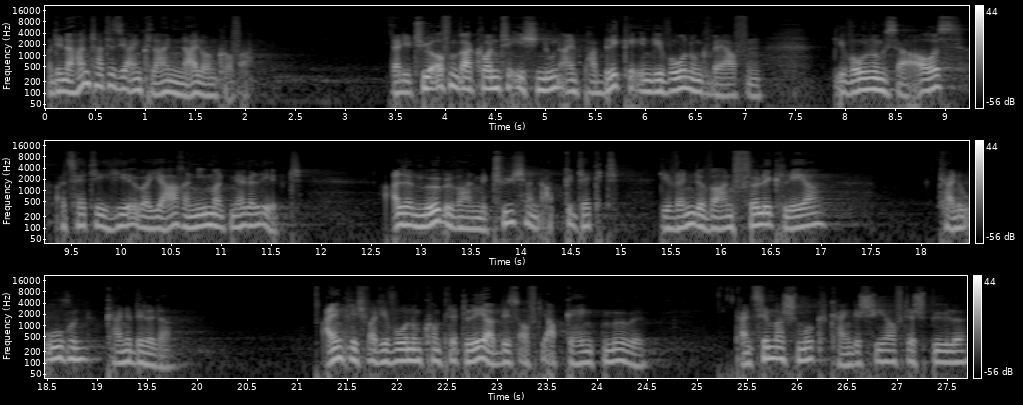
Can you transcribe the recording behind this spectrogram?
Und in der Hand hatte sie einen kleinen Nylonkoffer. Da die Tür offen war, konnte ich nun ein paar Blicke in die Wohnung werfen. Die Wohnung sah aus, als hätte hier über Jahre niemand mehr gelebt. Alle Möbel waren mit Tüchern abgedeckt, die Wände waren völlig leer, keine Uhren, keine Bilder. Eigentlich war die Wohnung komplett leer, bis auf die abgehängten Möbel. Kein Zimmerschmuck, kein Geschirr auf der Spüle.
